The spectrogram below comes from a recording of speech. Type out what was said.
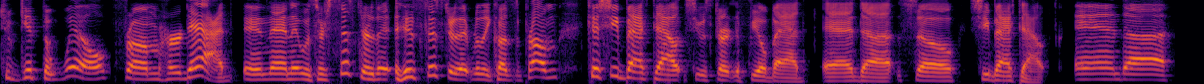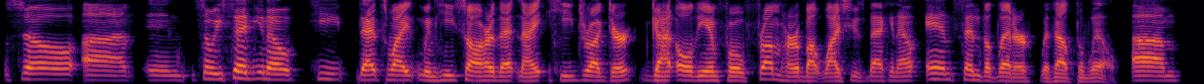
to get the will from her dad. And then it was her sister that, his sister that really caused the problem because she backed out. She was starting to feel bad. And, uh, so she backed out. And, uh, so, uh, and so he said, you know, he, that's why when he saw her that night, he drugged her, got all the info from her about why she was backing out and send the letter without the will. Um,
